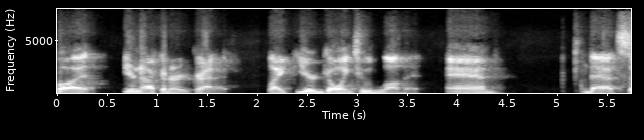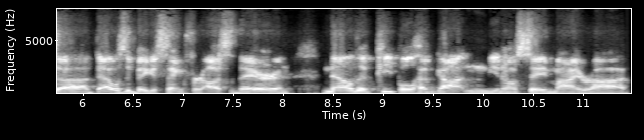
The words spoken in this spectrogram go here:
but you're not going to regret it. Like, you're going to love it. And that's uh that was the biggest thing for us there and now that people have gotten you know say my rod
